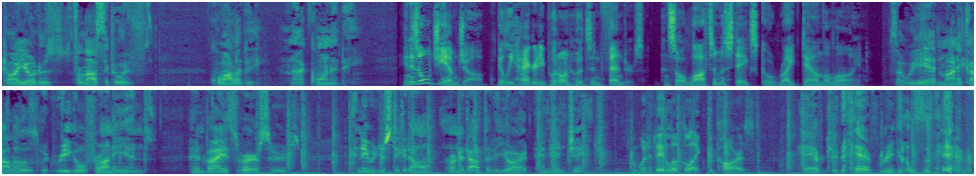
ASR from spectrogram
Toyota's philosophy was quality, not quantity. In his old GM job, Billy Haggerty put on hoods and fenders and saw lots of mistakes go right down the line. So we had Monte Carlos with Regal front ends and vice versa, and they would just stick it on, run it out to the yard, and then change. And what did they look like, the cars? Half, half Regals and half.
